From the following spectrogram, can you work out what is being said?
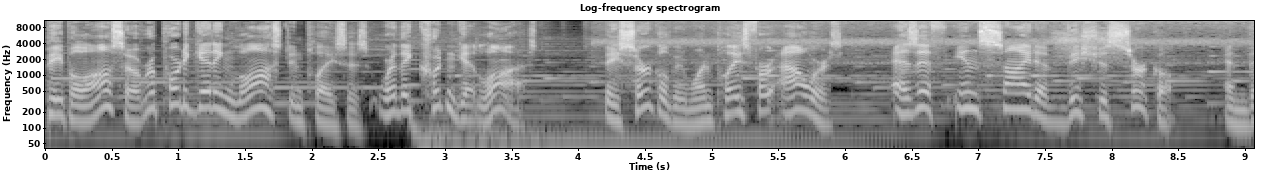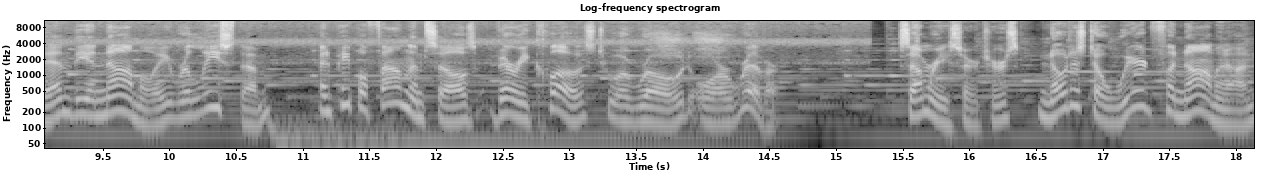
People also reported getting lost in places where they couldn't get lost. They circled in one place for hours as if inside a vicious circle, and then the anomaly released them, and people found themselves very close to a road or river. Some researchers noticed a weird phenomenon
